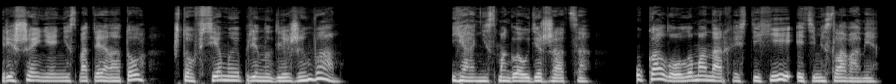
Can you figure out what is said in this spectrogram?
решения, несмотря на то, что все мы принадлежим вам. Я не смогла удержаться. Уколола монарха стихии этими словами,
